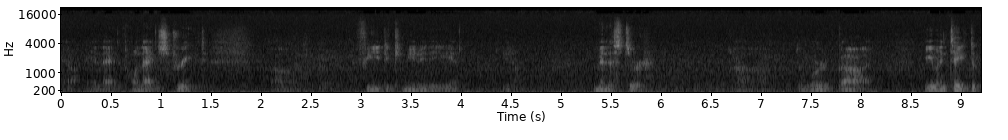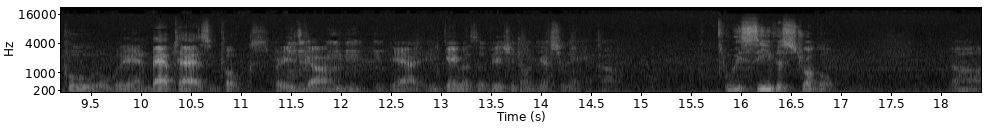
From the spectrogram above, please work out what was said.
you know, in that on that street, uh, feed the community and you know minister uh, the word of God. Even take the pool over there and baptize some folks. Praise Mhm, God. mhm, mhm. Yeah, he gave us a vision on yesterday. Uh, we see the struggle uh,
